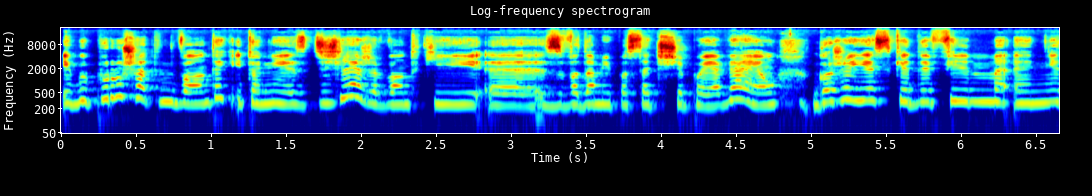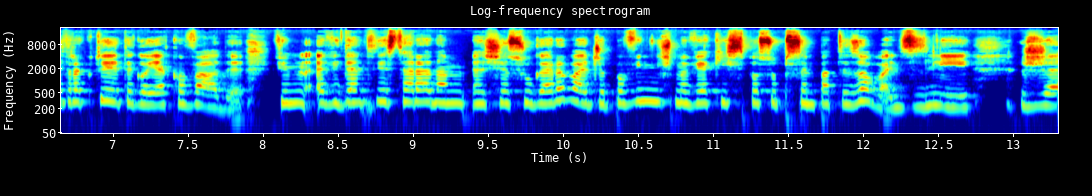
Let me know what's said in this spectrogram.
jakby porusza ten wątek i to nie jest źle, że wątki e, z wadami postaci się pojawiają. Gorzej jest, kiedy film e, nie traktuje tego jako wady. Film ewidentnie stara nam e, się sugerować, że powinniśmy w jakiś sposób sympatyzować z Lee, że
